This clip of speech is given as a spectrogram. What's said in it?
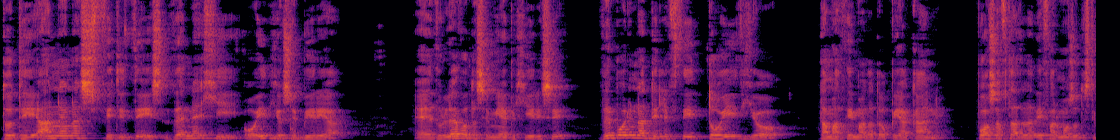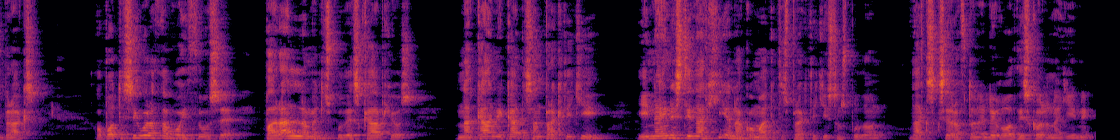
Το ότι αν ένας φοιτητής δεν έχει ο ίδιος εμπειρία ε, δουλεύοντας σε μια επιχείρηση, δεν μπορεί να αντιληφθεί το ίδιο τα μαθήματα τα οποία κάνει. Πώς αυτά δηλαδή εφαρμόζονται στην πράξη. Οπότε σίγουρα θα βοηθούσε παράλληλα με τις σπουδές κάποιος να κάνει κάτι σαν πρακτική ή να είναι στην αρχή ένα κομμάτι της πρακτικής των σπουδών. Εντάξει, ξέρω αυτό είναι λίγο δύσκολο να γίνει.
